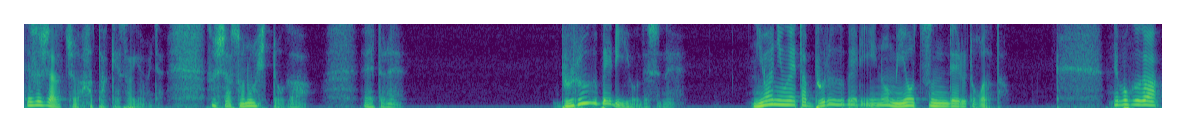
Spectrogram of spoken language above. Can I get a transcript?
で、そしたらちょっと畑作業みたいな。そしたらその人が、えっ、ー、とね、ブルーベリーをですね、庭に植えたブルーベリーの実を摘んでるとこだった。で、僕が、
